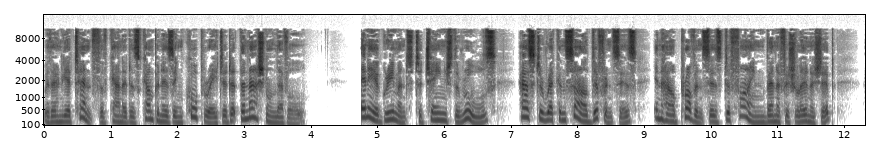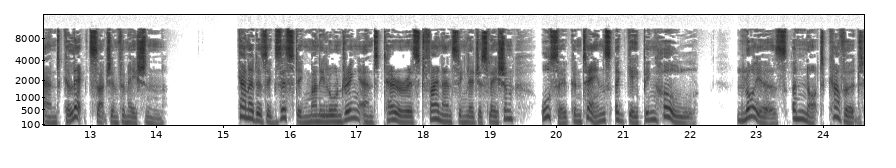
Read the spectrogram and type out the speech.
with only a tenth of Canada's companies incorporated at the national level. Any agreement to change the rules has to reconcile differences in how provinces define beneficial ownership and collect such information. Canada's existing money laundering and terrorist financing legislation also contains a gaping hole. Lawyers are not covered,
